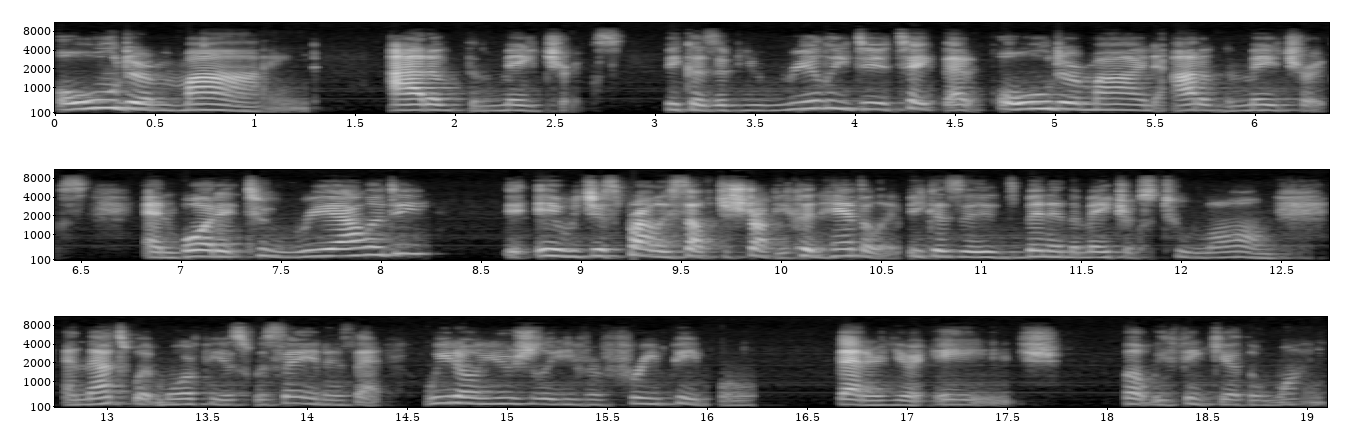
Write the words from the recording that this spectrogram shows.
older mind out of the matrix. Because if you really did take that older mind out of the matrix and brought it to reality, it, was just probably self-destruct. You couldn't handle it because it's been in the matrix too long. And that's what Morpheus was saying is that we don't usually even free people that are your age but we think you're the one.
